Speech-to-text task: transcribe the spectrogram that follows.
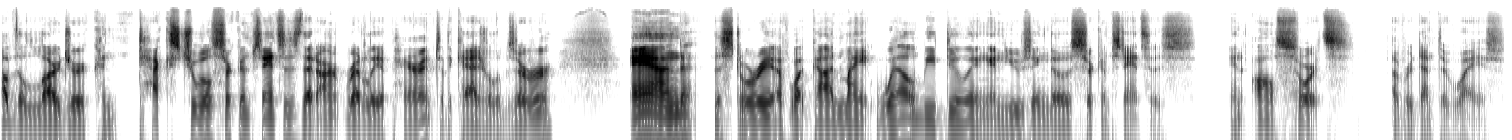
of the larger contextual circumstances that aren't readily apparent to the casual observer, and the story of what God might well be doing and using those circumstances in all sorts of redemptive ways.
